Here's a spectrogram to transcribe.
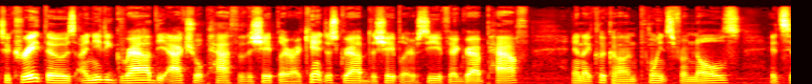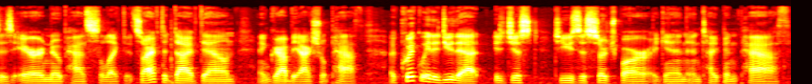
To create those, I need to grab the actual path of the shape layer. I can't just grab the shape layer. See, if I grab path and I click on points from nulls, it says error, no path selected. So I have to dive down and grab the actual path. A quick way to do that is just to use the search bar again and type in path.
